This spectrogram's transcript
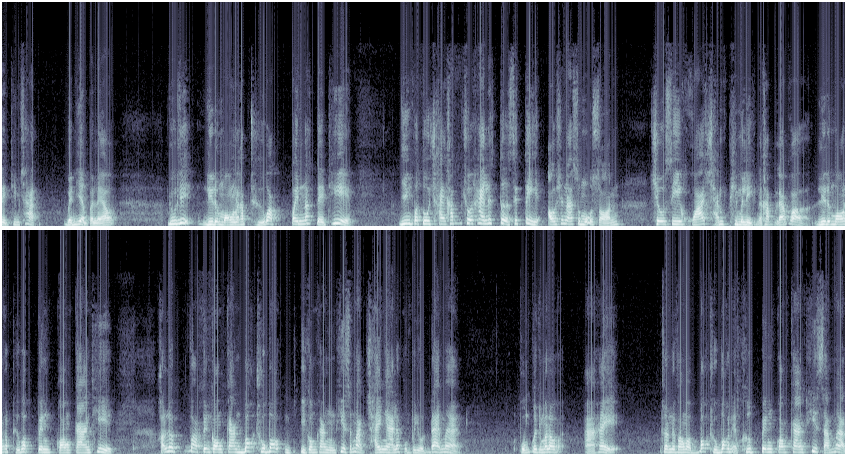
ติดทีมชาติเบนเยียมไปแล้วยูริลีเดมองนะครับถือว่าเป็นนักเตะที่ยิงประตูชัยครับช่วยให้เลสเตอร์ซิตี้เอาชนะสโมสรเชลซีคว้าแชมป์พรีเมียร์ลีกนะครับแล้วก็ลีเดมองครับถือว่าเป็นกองกลางที่เขาเรียกว่าเป็นกองกลางบล็อกทูบล็อกอีกกองกลางหนึ่งที่สามารถใช้งานและผลประโยชน์ได้มาก ผมก็จะมาเล่าอ่าให้ท่านได้ฟังว่าบล็อกทูบล็อกเนี่ยคือเป็นกองกลางที่สามารถ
